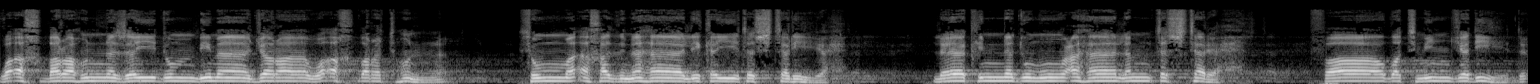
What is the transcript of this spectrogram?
وأخبرهن زيد بما جرى وأخبرتهن ثم أخذنها لكي تستريح لكن دموعها لم تسترح فاضت من جديد.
